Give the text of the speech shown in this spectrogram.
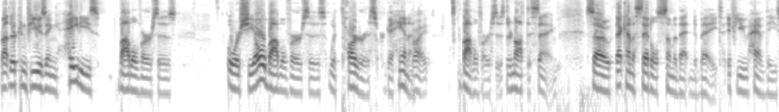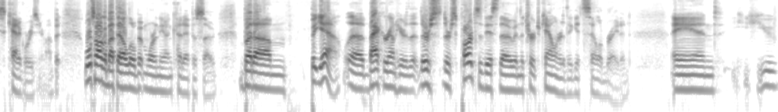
Right? They're confusing Hades Bible verses or Sheol Bible verses with Tartarus or Gehenna Right. Bible verses. They're not the same. So that kind of settles some of that debate if you have these categories in your mind. But we'll talk about that a little bit more in the uncut episode. But um but yeah, uh, back around here th- there's there's parts of this though in the church calendar that gets celebrated. And you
